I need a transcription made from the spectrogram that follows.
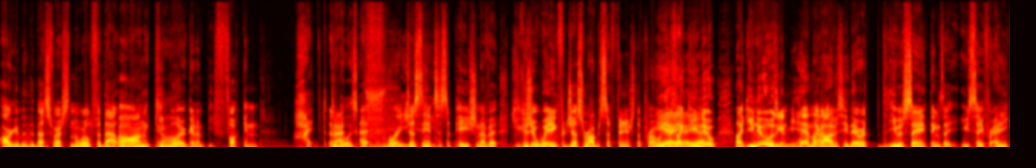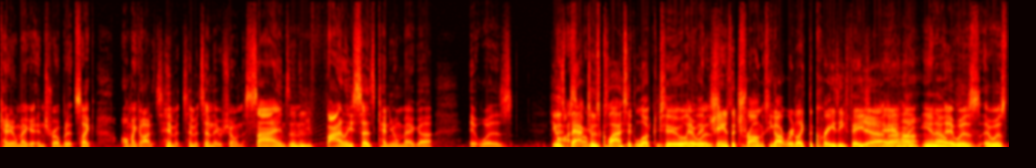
arguably the best wrestler in the world for that Oh long, people are gonna be fucking hyped. Dude, it was crazy. Just the anticipation of it because you're waiting for Justin Roberts to finish the promo. Yeah, Because like yeah, you yeah. knew, like you knew it was gonna be him. Like Uh-huh. obviously they were. He was saying things that you say for any Kenny Omega intro, but it's like, oh my god, it's him, it's him, it's him. They were showing the signs, and Mm-hmm. he finally says Kenny Omega. It was. He was back to his classic look too. Like It they was- changed the trunks. He got rid of like the crazy facial Yeah, hair. uh-huh. Like you know, it was it was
